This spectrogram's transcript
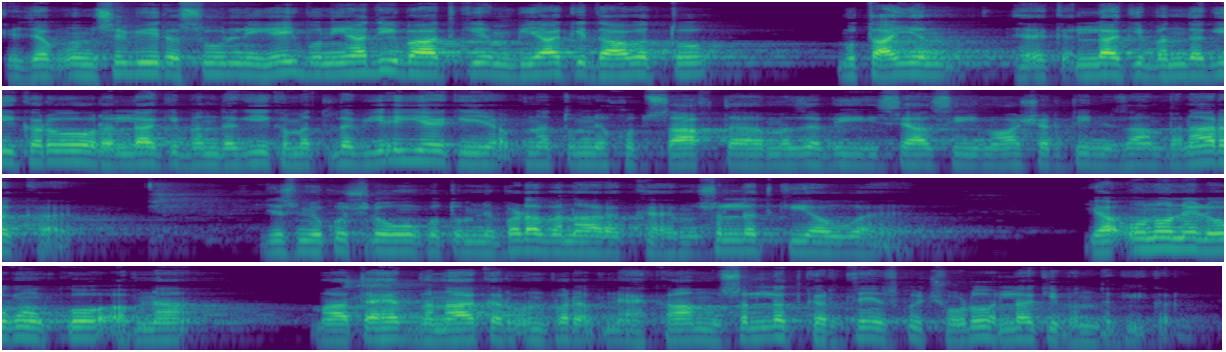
کہ جب ان سے بھی رسول نے یہی بنیادی بات کی، انبیاء کی دعوت تو متعین ہے کہ اللہ کی بندگی کرو اور اللہ کی بندگی کا مطلب یہی ہے کہ اپنا تم نے خود ساختہ مذہبی، سیاسی، معاشرتی نظام بنا رکھا ہے، جس میں کچھ لوگوں کو تم نے بڑا بنا رکھا ہے، مسلط کیا ہوا ہے، یا انہوں نے لوگوں کو اپنا ماتحت بنا کر ان پر اپنے احکام مسلط کرتے ہیں، اس کو چھوڑو، اللہ کی بندگی کرو۔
